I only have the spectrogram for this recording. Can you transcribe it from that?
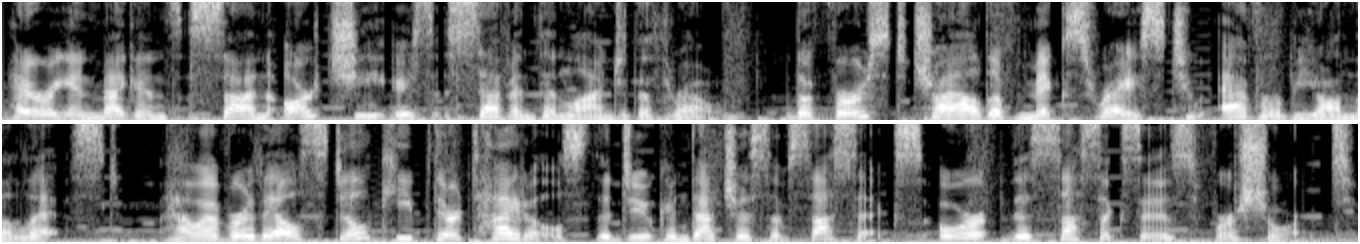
Harry and Meghan's son Archie is seventh in line to the throne, the first child of mixed race to ever be on the list. However, they'll still keep their titles, the Duke and Duchess of Sussex, or the Sussexes for short.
